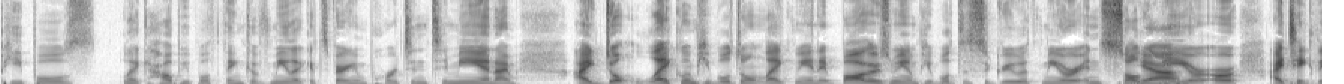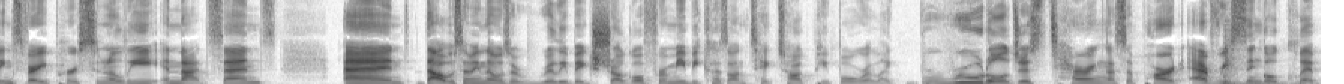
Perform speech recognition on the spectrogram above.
people's like how people think of me like it's very important to me and i'm i don't like when people don't like me and it bothers me when people disagree with me or insult Yeah. me or, or i take things very personally in that sense and that was something that was a really big struggle for me because on tiktok people were like brutal just tearing us apart every single clip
